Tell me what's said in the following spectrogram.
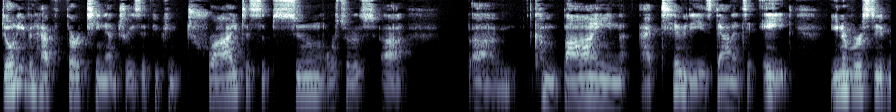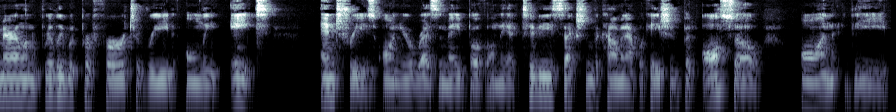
Don't even have 13 entries. If you can try to subsume or sort of uh, um, combine activities down into eight, University of Maryland really would prefer to read only eight entries on your resume, both on the activities section of the Common Application, but also on the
